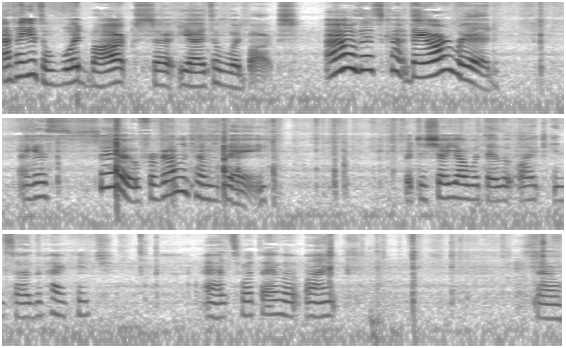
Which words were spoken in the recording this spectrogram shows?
I think it's a wood box so yeah it's a wood box Oh, that's kind of, they are red. I guess so, for Valentine's Day. But to show y'all what they look like inside the package, that's what they look like. So,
